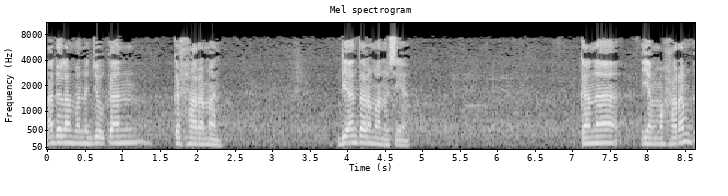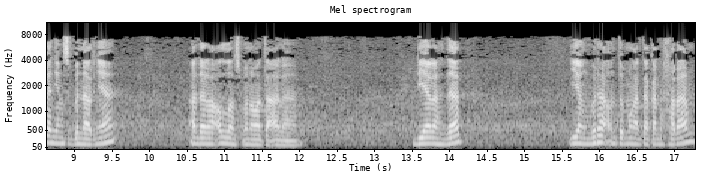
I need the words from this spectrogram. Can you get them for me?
adalah menunjukkan keharaman di antara manusia. Karena yang mengharamkan yang sebenarnya adalah Allah SWT Dialah zat yang berhak untuk mengatakan haram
